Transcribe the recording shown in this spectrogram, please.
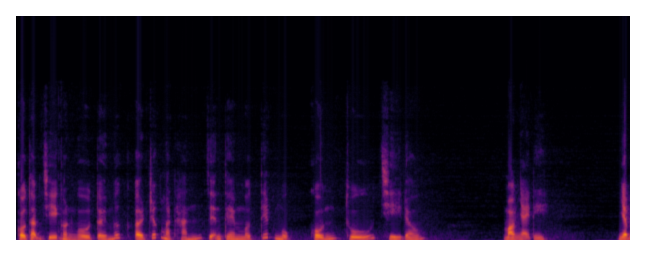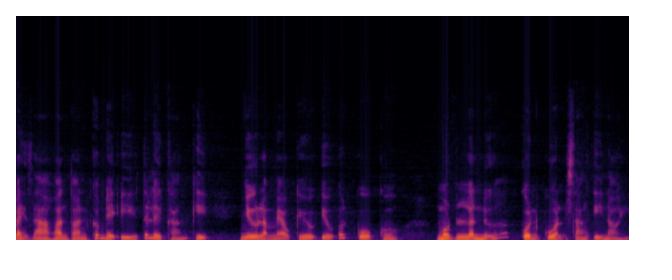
Cô thậm chí còn ngô tới mức ở trước mặt hắn diễn thêm một tiết mục khốn thú chi đấu. Mau nhảy đi. Nhấp ảnh ra hoàn toàn không để ý tới lời kháng kỵ như là mèo kêu yêu ớt của cô. Một lần nữa cuộn cuộn sáng ý nói.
